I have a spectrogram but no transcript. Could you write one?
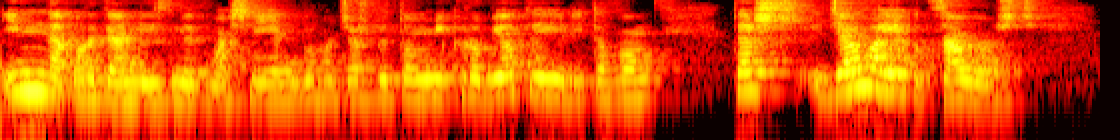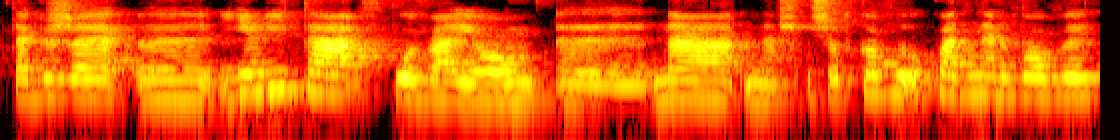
inne organizmy, właśnie jakby chociażby tą mikrobiotę jelitową, też działa jako całość. Także jelita wpływają na nasz ośrodkowy układ nerwowy,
